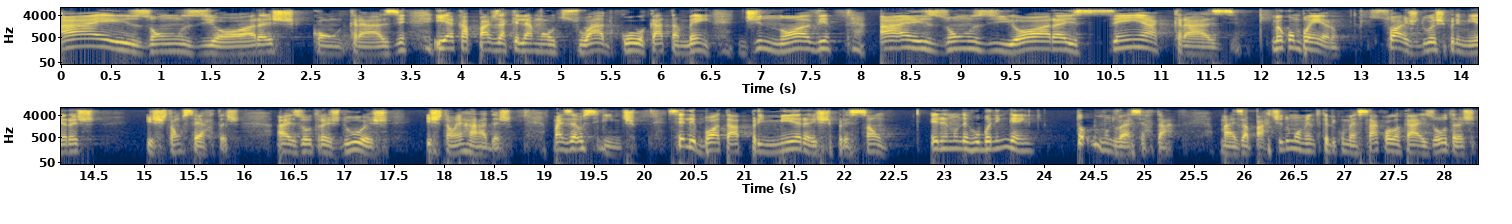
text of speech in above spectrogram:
às 11 horas com crase e é capaz daquele amaldiçoado colocar também de 9 às 11 horas sem a crase. Meu companheiro, só as duas primeiras estão certas. As outras duas estão erradas. Mas é o seguinte: se ele bota a primeira expressão, ele não derruba ninguém. Todo mundo vai acertar. Mas a partir do momento que ele começar a colocar as outras,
